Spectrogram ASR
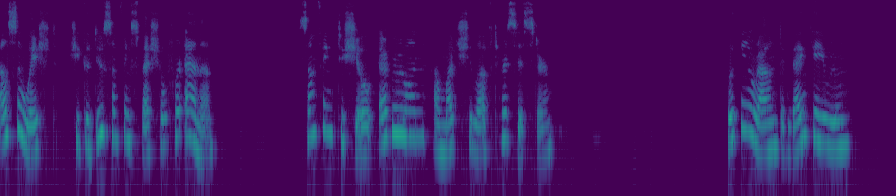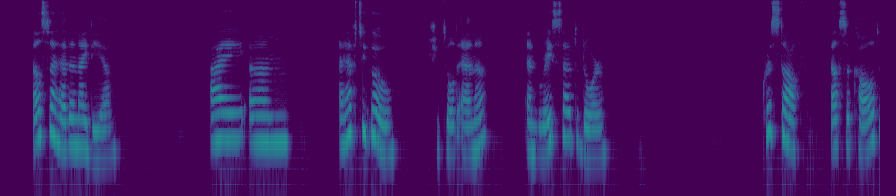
Elsa wished she could do something special for Anna. Something to show everyone how much she loved her sister. Looking around the banquet room, Elsa had an idea. I, um, I have to go, she told Anna and raced out the door. Kristoff, Elsa called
